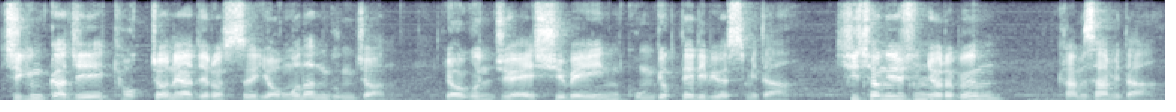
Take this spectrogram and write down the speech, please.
지금까지 격전의 아제로스 영원한 궁전 여군주 애쉬베인 공격대 리뷰였습니다. 시청해주신 여러분 감사합니다.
